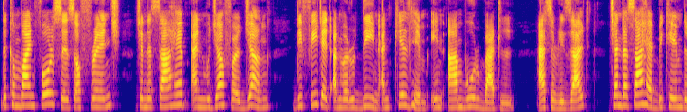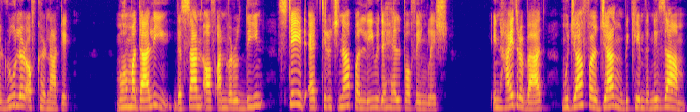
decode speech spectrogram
the combined forces of French, Chanda Sahib and Mujaffar Jung defeated Anwaruddin and killed him in Ambur battle. As a result, Chanda Sahib became the ruler of Carnatic. Muhammad Ali, the son of Anwaruddin, stayed at Tiruchinappalli with the help of English. In Hyderabad, Mujaffar Jung became the Nizam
